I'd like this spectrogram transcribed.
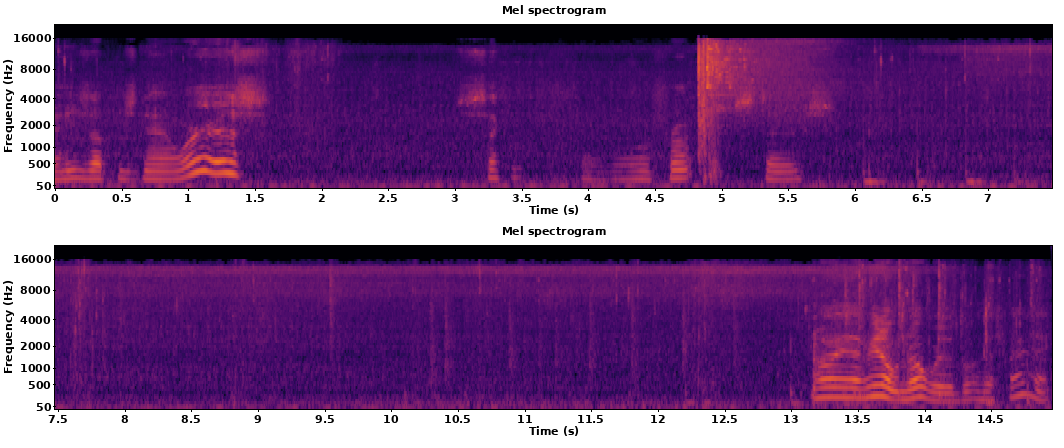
Okay, he's up, he's down. Where is second Uh, front stairs. Oh yeah, we don't know where the book is. Right.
